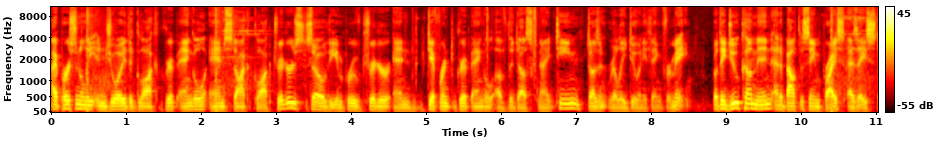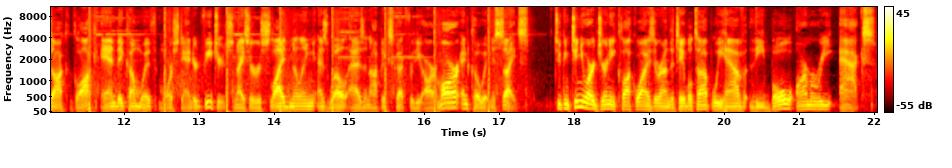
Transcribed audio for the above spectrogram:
I personally enjoy the Glock grip angle and stock Glock triggers, so the improved trigger and different grip angle of the Dusk 19 doesn't really do anything for me. But they do come in at about the same price as a stock Glock, and they come with more standard features, nicer slide milling, as well as an optics cut for the RMR and co-witness sights. To continue our journey clockwise around the tabletop, we have the Bul Armory Axe.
